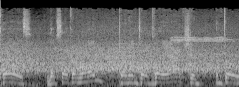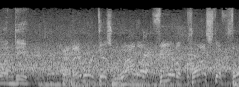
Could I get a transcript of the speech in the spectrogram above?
plays. Looks like a run, turn into a play action, and throw one deep. And they work this well upfield across the 45.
